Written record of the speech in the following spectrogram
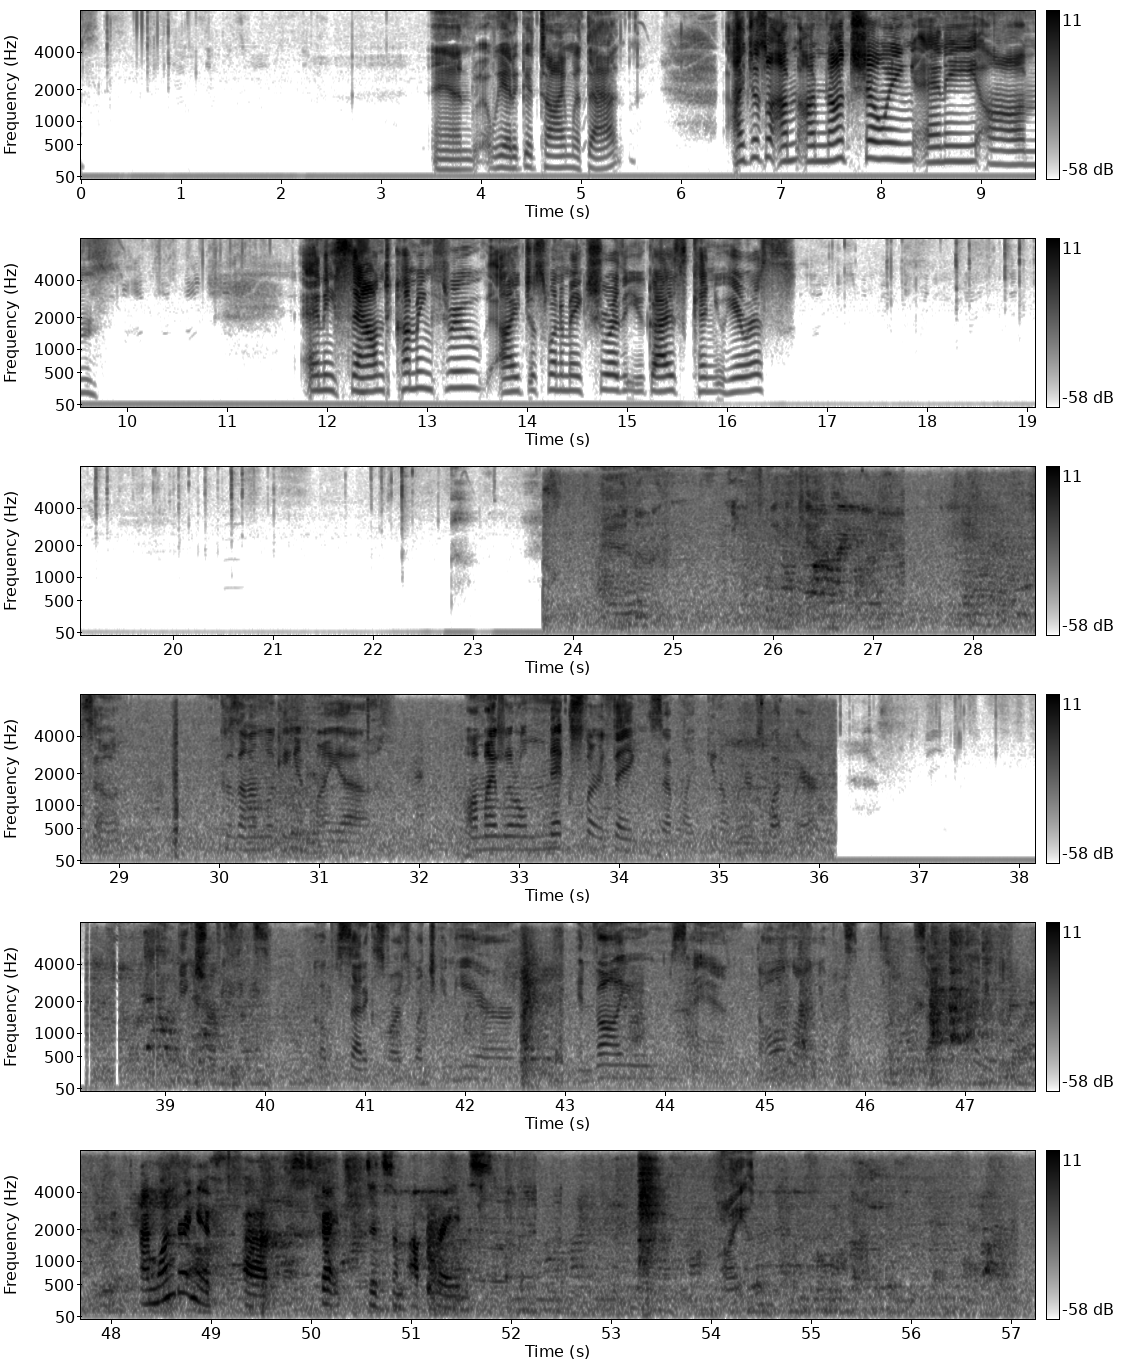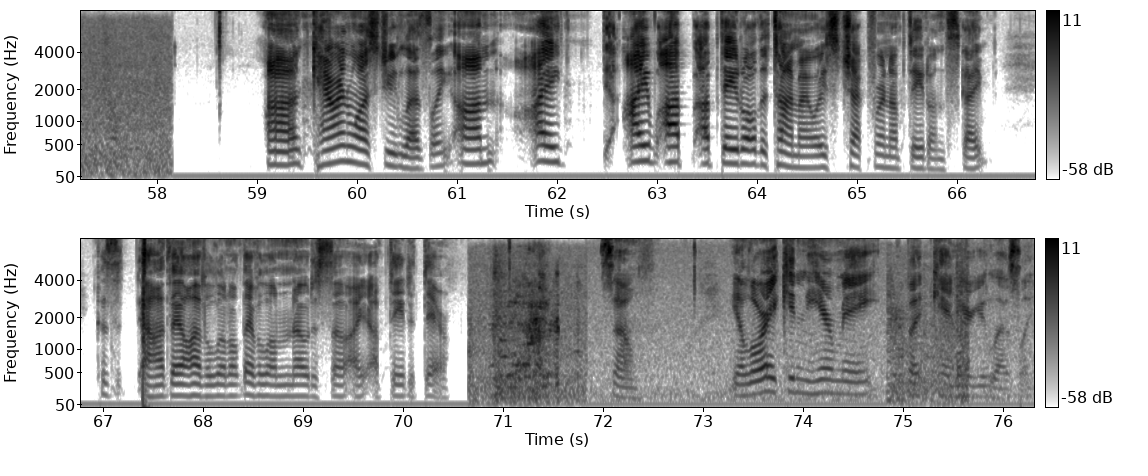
and we had a good time with that. I just I'm I'm not showing any um any sound coming through. I just want to make sure that you guys can you hear us? And uh, hopefully you can. So, then I'm looking at my uh on my little Mixler things. I'm like, you know, where's what where. Make sure everything's copacetic as far as what you can hear in volumes and the whole nine yards. So anyway, I'm wondering if uh, Skype did some upgrades. I uh Karen lost you, Leslie. Um I I up update all the time. I always check for an update on Skype because uh, they'll have a little they have a little notice, so I update it there. So yeah, Lori can hear me, but can't hear you, Leslie.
